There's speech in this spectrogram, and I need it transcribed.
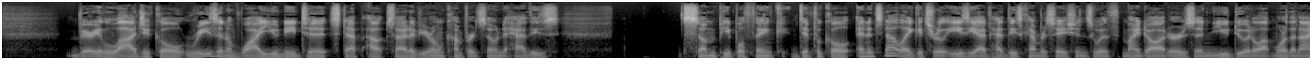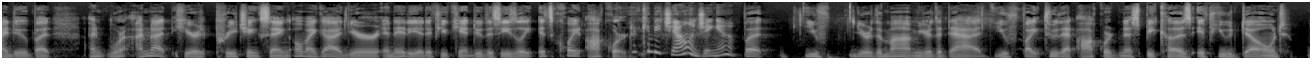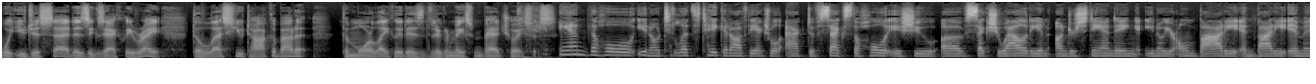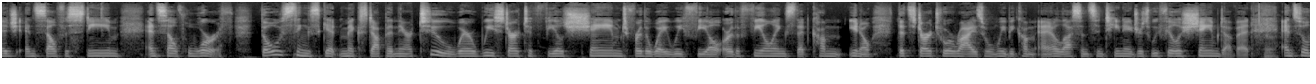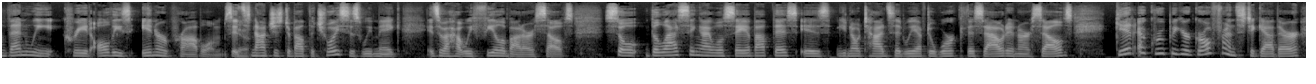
very logical reason of why you need to step outside of your own comfort zone to have these some people think difficult. And it's not like it's really easy. I've had these conversations with my daughters and you do it a lot more than i do but i'm we're, i'm not here preaching saying oh my god you're an idiot if you can't do this easily. It's quite awkward. It can be challenging, yeah. but you you're the mom you're the dad you fight through that awkwardness because if you don't what you just said is exactly right the less you talk about it the more likely it is that they're going to make some bad choices And the whole, you know, to, let's take it off the actual act of sex, the whole issue of sexuality and understanding, you know, your own body and body image and self esteem and self worth. Those things get mixed up in there too, where we start to feel shamed for the way we feel or the feelings that come, you know, that start to arise when we become adolescents and teenagers. We feel ashamed of it. And so then we create all these inner problems. It's Yeah. not just about the choices we make, it's about how we feel about ourselves. So the last thing I will say about this is, you know, Todd said we have to work this out in ourselves. Get a group of your girlfriends together.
